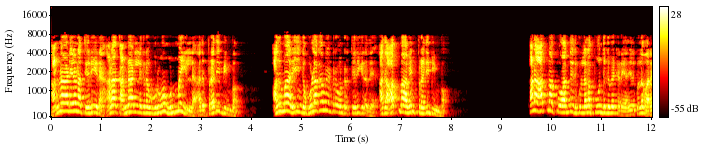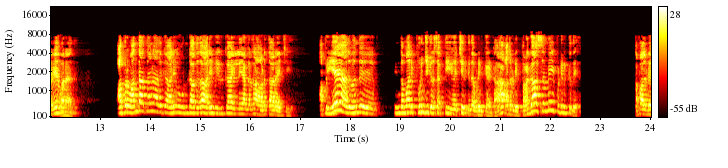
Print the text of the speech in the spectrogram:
கண்ணாடியில நான் தெரியுறேன். ஆனா கண்ணாடியில் இருக்கிற உருவம் உண்மை இல்லை. அது பிரதிபிம்பம். அது மாதிரி இங்க உலகம் என்று ஒன்று தெரிகிறது. அது ஆத்மாவின் பிரதிபிம்பம். ஆனா ஆத்மாக்கு வந்து இதுக்குள்ளெல்லாம் பூந்துக்கவே கிடையாது. இதுக்குள்ள வரவே வராது. அப்புறம் வந்தா தானே அதுக்கு அறிவு உண்டாகுதா? அறிவு இருக்கா? இல்லையாங்கிறதான் அடுத்த ஆராய்ச்சி. அப்ப ஏன் அது வந்து இந்த மாதிரி புரிஞ்சுக்கிற சக்தி வச்சிருக்குது அப்படின்னு கேட்டா அதனுடைய பிரகாசமே இப்படி இருக்குது. அப்ப அதோட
